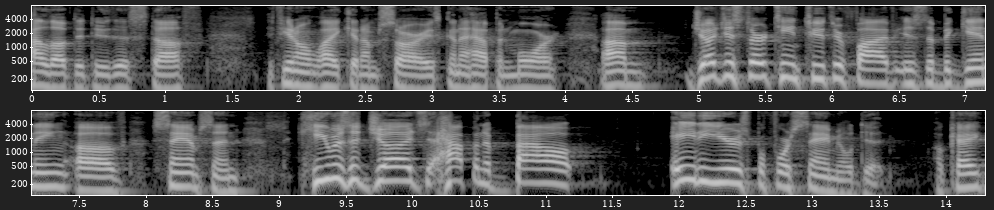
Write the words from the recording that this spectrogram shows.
I love to do this stuff. If you don't like it, I'm sorry. It's going to happen more. Um, Judges 13, 2 through 5 is the beginning of Samson. he was a judge that happened about 80 years before Samuel did, okay?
